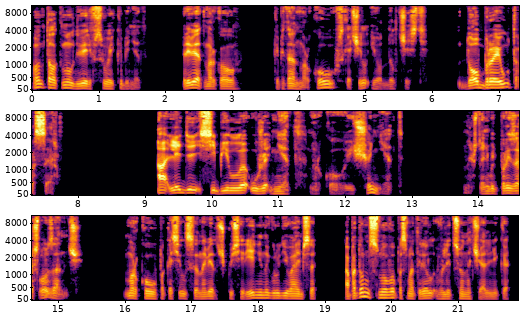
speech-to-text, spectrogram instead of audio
Он толкнул дверь в свой кабинет. — Привет, Марков. Капитан Марков вскочил и отдал честь. — Доброе утро, сэр. — А леди Сибилла уже нет, Марков, еще нет. — Что-нибудь произошло за ночь? Марков покосился на веточку сирени на груди Ваймса, а потом снова посмотрел в лицо начальника. —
